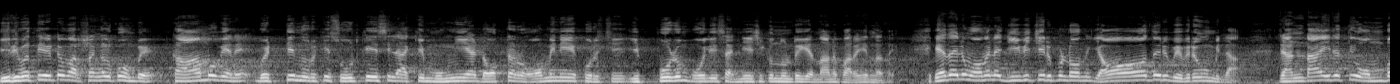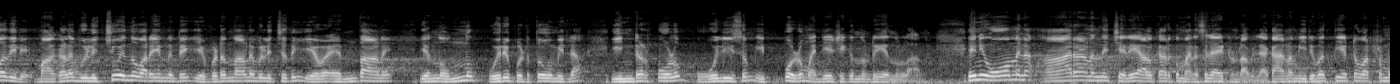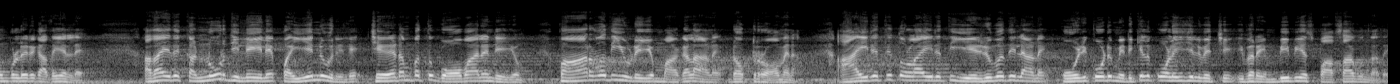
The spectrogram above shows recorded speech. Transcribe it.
ഇരുപത്തിയെട്ട് വർഷങ്ങൾക്ക് മുമ്പ് കാമുകനെ വെട്ടിനുറുക്കി സൂട്ട് കേസിലാക്കി മുങ്ങിയ ഡോക്ടർ ഓമനയെ കുറിച്ച് ഇപ്പോഴും പോലീസ് അന്വേഷിക്കുന്നുണ്ട് എന്നാണ് പറയുന്നത്. ഏതായാലും ഓമനെ ജീവിച്ചിരിപ്പുണ്ടോ എന്ന് യാതൊരു വിവരവുമില്ല. രണ്ടായിരത്തി ഒമ്പതിൽ മകളെ വിളിച്ചു എന്ന് പറയുന്നുണ്ട്. എവിടെ നിന്നാണ് വിളിച്ചത് എന്താണ്? എന്നൊന്നും ഒരു പിടുത്തവുമില്ല. ഇന്റർപോളും പോലീസും ഇപ്പോഴും അന്വേഷിക്കുന്നുണ്ട് എന്നുള്ളതാണ്. ഇനി ഓമന ആരാണെന്ന് ചില ആൾക്കാർക്ക് മനസ്സിലായിട്ടുണ്ടാവില്ല. കാരണം ഇരുപത്തിയെട്ട് വർഷം മുമ്പുള്ളൊരു കഥയല്ലേ? അതായത് കണ്ണൂർ ജില്ലയിലെ പയ്യന്നൂരിലെ ചേടമ്പത്ത് ഗോപാലന്റെയും പാർവതിയുടെയും മകളാണ് ഡോക്ടർ ഓമന. ആയിരത്തി തൊള്ളായിരത്തി എഴുപതിലാണ് കോഴിക്കോട് മെഡിക്കൽ കോളേജിൽ വെച്ച് ഇവർ എം ബി ബി എസ് പാസ്സാകുന്നത്.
